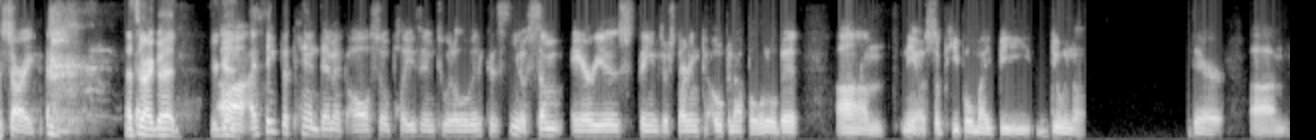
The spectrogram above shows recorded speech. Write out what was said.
sorry, that's all right. Go ahead. You're good. Uh, I think the pandemic also plays into it a little bit because you know some areas things are starting to open up a little bit. Um, you know, so people might be doing their um,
